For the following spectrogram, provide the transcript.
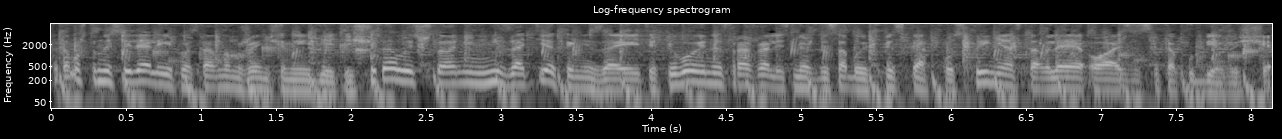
потому что населяли их в основном женщины и дети. Считалось, что они ни за тех и ни за этих, и воины сражались между собой в песках пустыни, оставляя оазисы как убежище.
